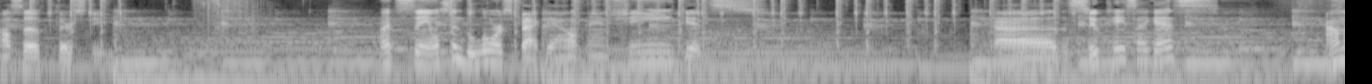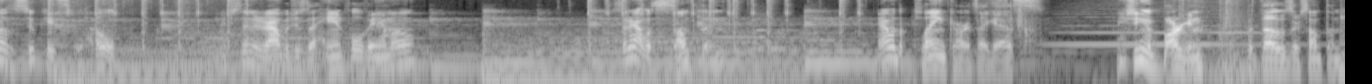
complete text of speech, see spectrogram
Also thirsty. Let's see, we'll send Dolores back out, and she gets... Uh, the suitcase, I guess? I don't know if the suitcase will help. I send it out with just a handful of ammo. Send it out with something. Out with the playing cards, I guess. Maybe she can bargain with those or something.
